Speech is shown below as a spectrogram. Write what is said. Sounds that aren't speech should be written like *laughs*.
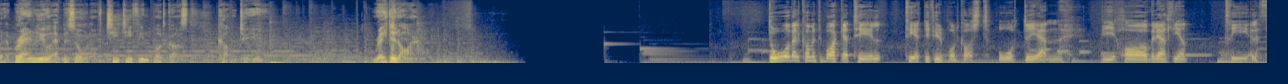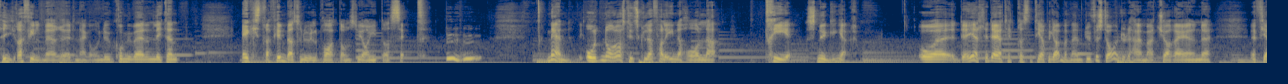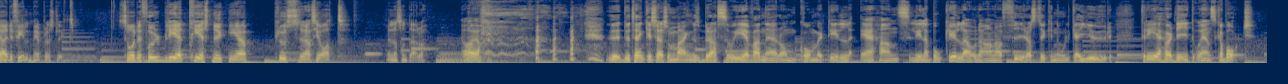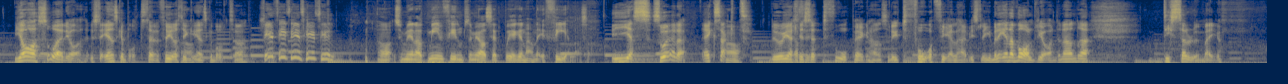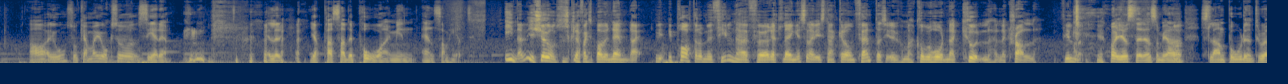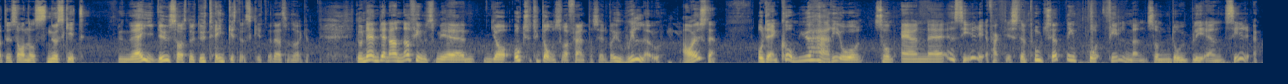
when a brand new episode of TT Film Podcast come to you. Rated R. Då välkommen tillbaka till TT Film Podcast återigen. Vi har väl egentligen tre eller fyra filmer eh, den här gången. Nu kommer med en liten extra film där som du vill prata om som jag inte har sett. Buhu. Men ordinarie avsnitt skulle i alla fall innehålla tre snyggingar. Och det är egentligen det jag tänkte presentera programmet men du förstår ju det här med att köra en, en fjärde film helt plötsligt. Så det får bli tre snyggingar plus en asiat. Eller något sånt där då. Ja, ja. Du, du, tänker så här som Magnus, Brasse och Eva när de kommer till eh, hans lilla bokhylla och där han har fyra stycken olika djur. Tre hör dit och en ska bort. Ja, så är det ja. Just det, en ska bort. Stämmer. Fyra stycken, ja. en ska bort. Ja. Fel, fel, fel, fel, fel. *laughs* Ja, så du menar att min film som jag har sett på egen hand är fel alltså? Yes, så är det. Exakt. Ja. Du har egentligen sett två på egen hand, så det är två fel här visserligen. Men den ena valde jag, den andra dissade du mig ju. Ja, jo, så kan man ju också se det. *clears throat* Eller, jag passade på i min ensamhet. Innan vi kör igång så skulle jag faktiskt bara nämna, vi, vi pratade om en film här för rätt länge sedan när vi snackade om fantasy, man kommer ihåg den här Krull, eller Krull filmen. *laughs* ja just det, den som jag ja. slant på orden, tror att du sa något snuskigt. Nej, du sa snuskigt, du tänker snuskigt, det är det som är saken. Då nämnde jag en annan film som jag också tyckte om som var fantasy, det var ju Willow. Ja, just det. Och den kom ju här i år som en, eh, en serie faktiskt. En fortsättning på filmen som då blir en serie.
